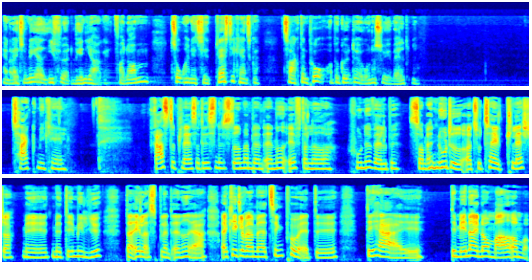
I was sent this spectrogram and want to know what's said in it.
Han returnerede iført vindjakke. Fra lommen tog han et sæt plastikhandsker, trak dem på og begyndte at undersøge valpene. Tak, Michael. Restepladser, det er sådan et sted, man blandt andet efterlader hundevalpe, som er nuttet og totalt clasher med, med det miljø, der ellers blandt andet er. Og jeg kan ikke lade være med at tænke på, at øh, det her, øh, det minder enormt meget om at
